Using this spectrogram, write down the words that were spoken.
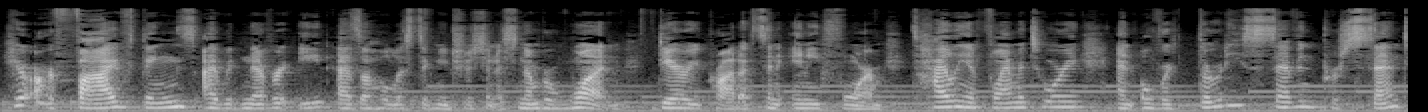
Here are five things I would never eat as a holistic nutritionist. Number one, dairy products in any form. It's highly inflammatory, and over 37%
